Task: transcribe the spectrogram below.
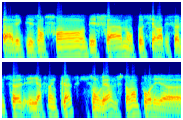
avec des enfants, des femmes, on peut aussi avoir des femmes seules et il y a cinq classes qui sont ouvertes justement pour les euh,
